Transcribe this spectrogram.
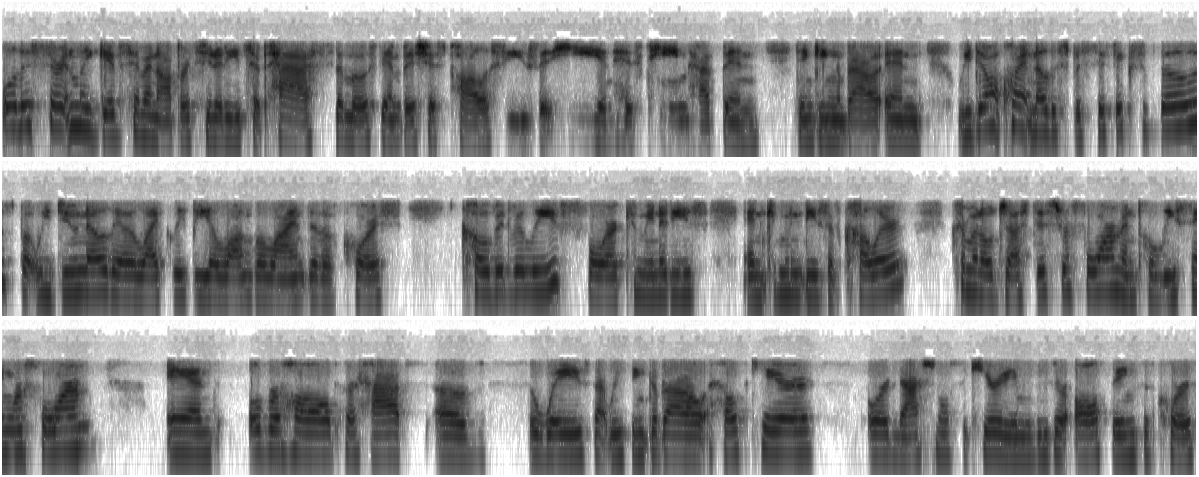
Well, this certainly gives him an opportunity to pass the most ambitious policies that he and his team have been thinking about. And we don't quite know the specifics of those, but we do know they'll likely be along the lines of, of course, COVID relief for communities and communities of color, criminal justice reform and policing reform, and overhaul perhaps of the ways that we think about healthcare or national security. I mean, these are all things, of course,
